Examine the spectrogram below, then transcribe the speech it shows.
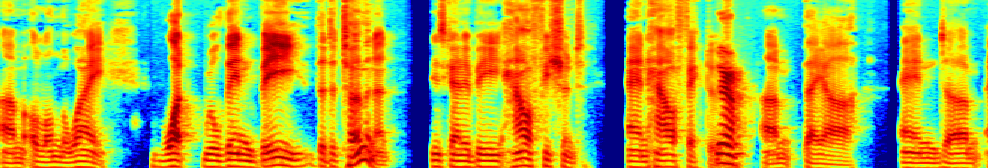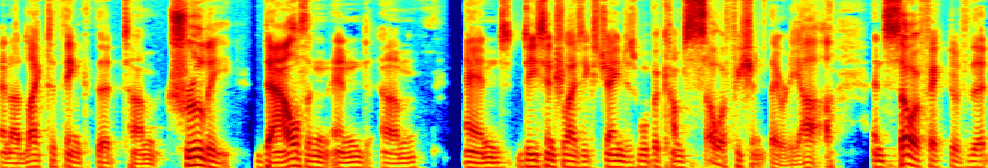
um, along the way. What will then be the determinant is going to be how efficient and how effective yeah. um, they are. And um, and I'd like to think that um, truly DAOs and and um, and decentralized exchanges will become so efficient they already are and so effective that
